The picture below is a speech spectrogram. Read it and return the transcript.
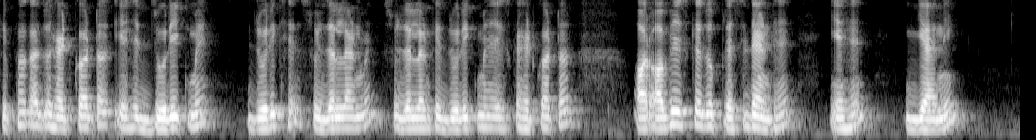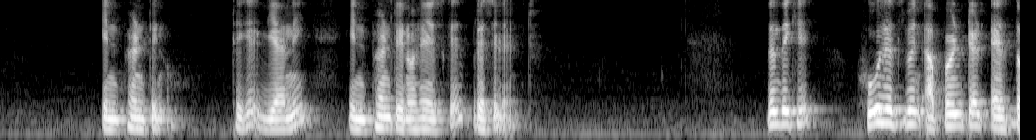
फीफा का जो हेडक्वार्टर यह है जूरिक में। जूरिक है, स्विट्ज़रलैंड में। स्विट्ज़रलैंड के जूरिक में है इसका हेडक्वार्टर और अभी इसके जो प्रेसिडेंट हैं, ये है ज्ञानी इन्फेंटिनो। ठीक है? ज्ञानी इन्फेंटिनो है इसके प्रेसिडेंट देन देखिए who has been appointed as the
